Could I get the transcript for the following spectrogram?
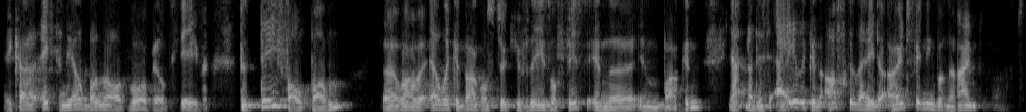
Ik ga echt een heel banaal voorbeeld geven. De tefalpan, uh, waar we elke dag een stukje vlees of vis in, in bakken, ja, dat is eigenlijk een afgeleide uitvinding van de ruimtevaart.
